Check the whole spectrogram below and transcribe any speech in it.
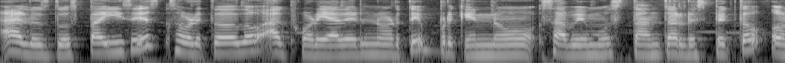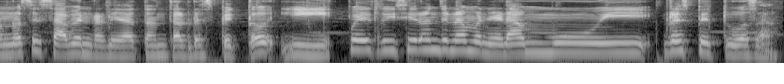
a los dos países, sobre todo a Corea del Norte, porque no sabemos tanto al respecto o no se sabe en realidad tanto al respecto y pues lo hicieron de una manera muy respetuosa,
